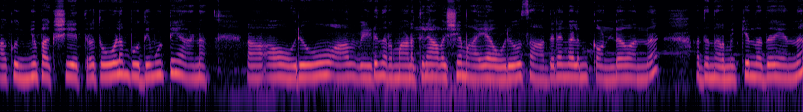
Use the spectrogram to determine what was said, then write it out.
ആ കുഞ്ഞു പക്ഷി എത്രത്തോളം ബുദ്ധിമുട്ടിയാണ് ഓരോ ആ വീട് നിർമ്മാണത്തിന് ആവശ്യമായ ഓരോ സാധനങ്ങളും കൊണ്ടുവന്ന് അത് നിർമ്മിക്കുന്നത് എന്ന്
